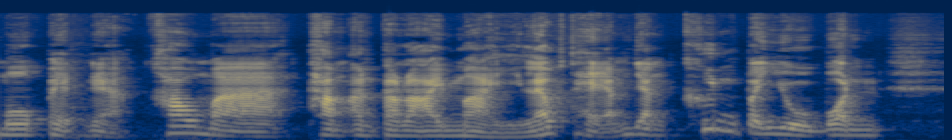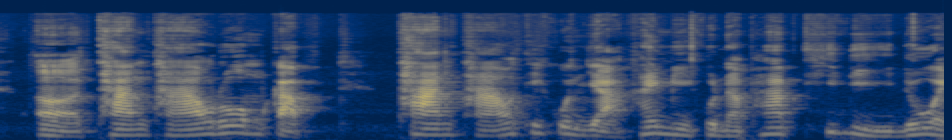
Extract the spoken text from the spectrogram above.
โมเป็ดเนี่ยเข้ามาทำอันตรายใหม่ แล้วแถมยังขึ้นไปอยู่บนทางเท้าร่วมกับทางเท้าที่คุณอยากให้มีคุณภาพที่ดีด้วย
